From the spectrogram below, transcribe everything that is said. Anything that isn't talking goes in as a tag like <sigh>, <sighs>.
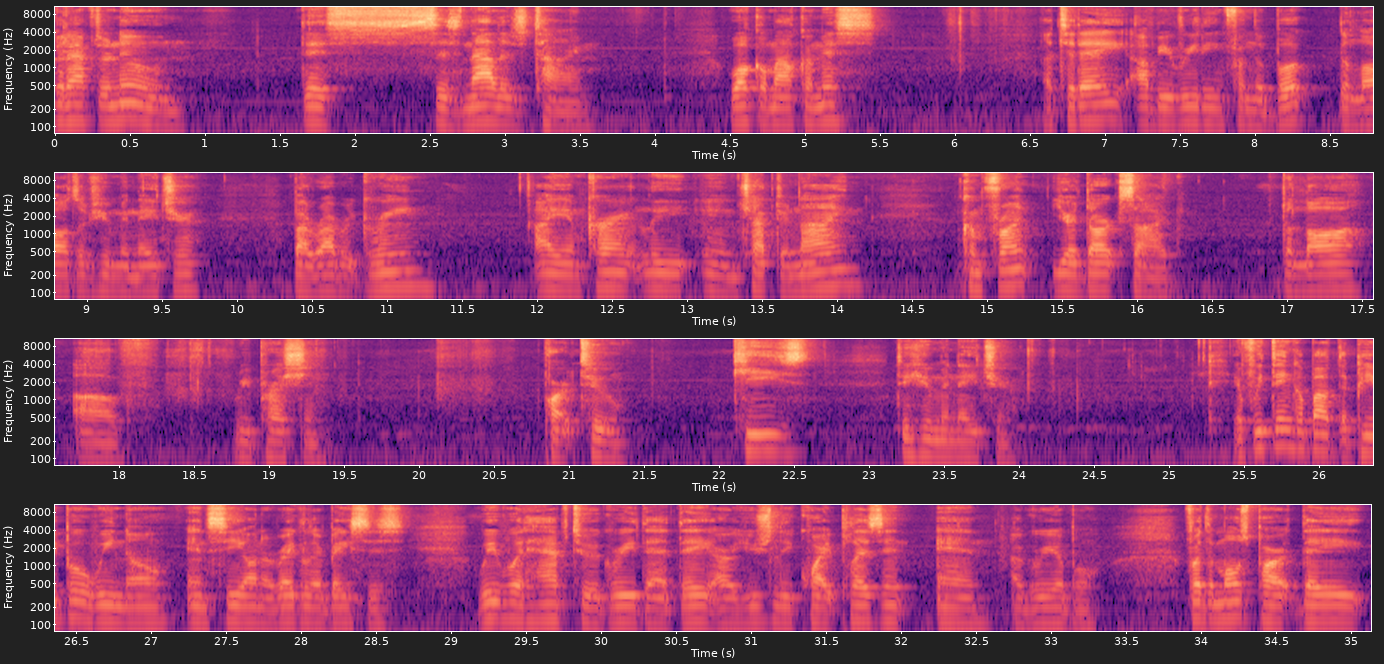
Good afternoon. This is knowledge time. Welcome, alchemists. Uh, today I'll be reading from the book The Laws of Human Nature by Robert Greene. I am currently in chapter 9 Confront Your Dark Side The Law of Repression. Part 2 Keys to Human Nature. If we think about the people we know and see on a regular basis, we would have to agree that they are usually quite pleasant and agreeable. For the most part, they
